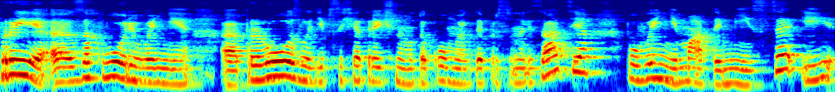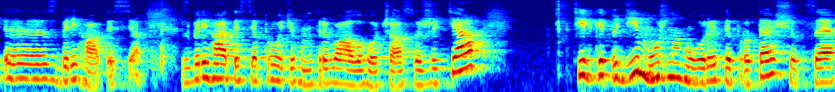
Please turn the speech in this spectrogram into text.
при е, захворюванні, е, при розладі психіатричному, такому як деперсоналізація, повинні мати місце і зберігатися. Зберігатися протягом тривалого часу життя. Тільки тоді можна говорити про те, що це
